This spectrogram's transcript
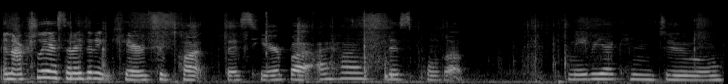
And actually, I said I didn't care to put this here, but I have this pulled up. Maybe I can do...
